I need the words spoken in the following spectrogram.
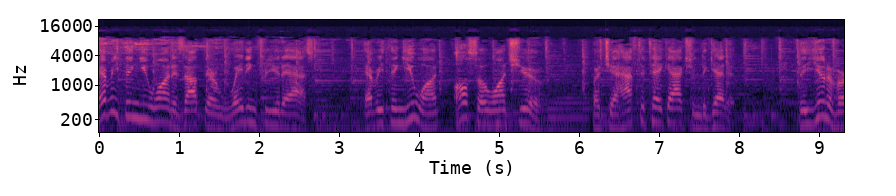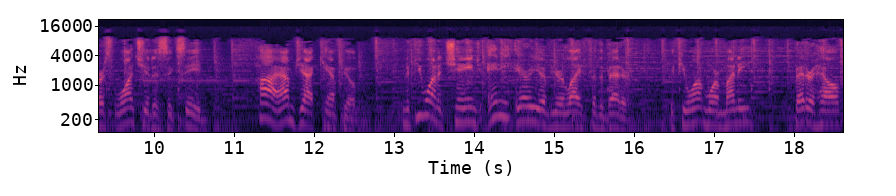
Everything you want is out there waiting for you to ask. Everything you want also wants you. But you have to take action to get it. The universe wants you to succeed. Hi, I'm Jack Canfield. And if you want to change any area of your life for the better, if you want more money, better health,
